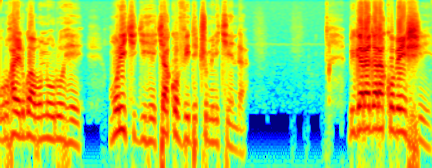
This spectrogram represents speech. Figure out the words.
uruhare rwabo ni uruhe? Muri iki gihe cya covid cumi n'icyenda. Bigaragara ko benshi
